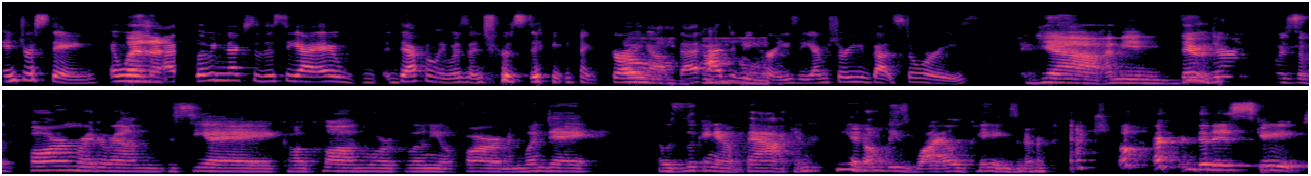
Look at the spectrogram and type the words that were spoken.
interesting and when, when living next to the cia definitely was interesting like growing oh up. that God. had to be crazy. I'm sure you've got stories. Yeah i mean there hmm. there was a farm right around the cia called claude moore colonial farm and one day I was looking out back and we had all these wild pigs in our backyard that escaped.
